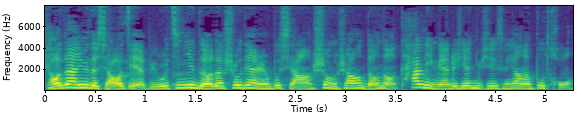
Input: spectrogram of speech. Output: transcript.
朴赞玉的小姐，比如金基德的收件人不详、圣商等等，它里面这些女性形象的不同。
